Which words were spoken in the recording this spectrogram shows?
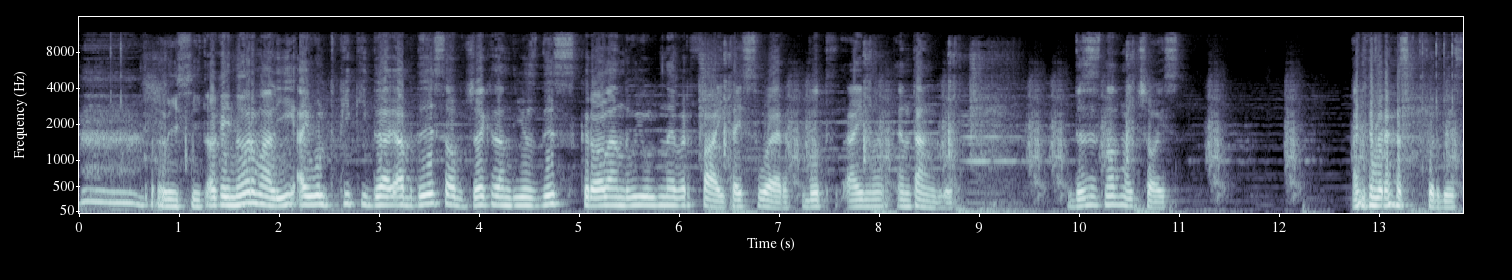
Holy shit. Okay, normally I would pick up this object and use this scroll and we would never fight, I swear. But I'm entangled. This is not my choice. I never asked for this.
